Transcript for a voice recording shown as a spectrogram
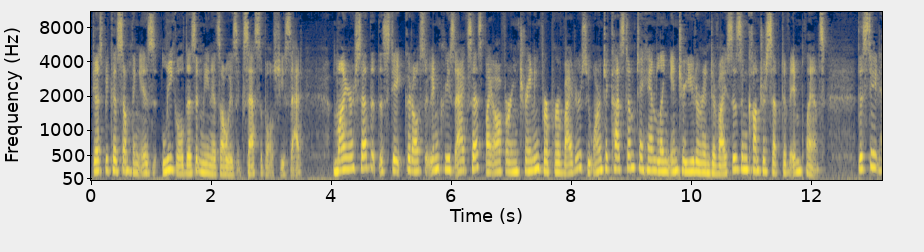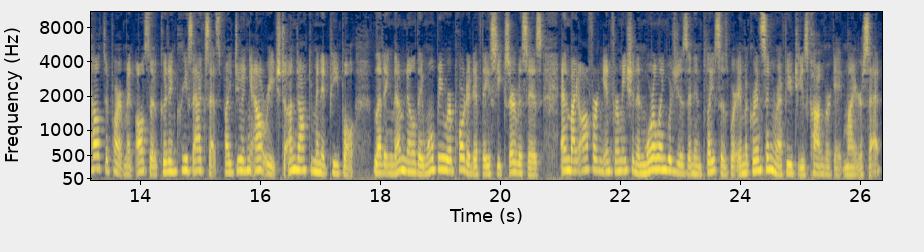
just because something is legal doesn't mean it's always accessible, she said. Meyer said that the state could also increase access by offering training for providers who aren't accustomed to handling intrauterine devices and contraceptive implants. The state health department also could increase access by doing outreach to undocumented people, letting them know they won't be reported if they seek services, and by offering information in more languages and in places where immigrants and refugees congregate, Meyer said.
